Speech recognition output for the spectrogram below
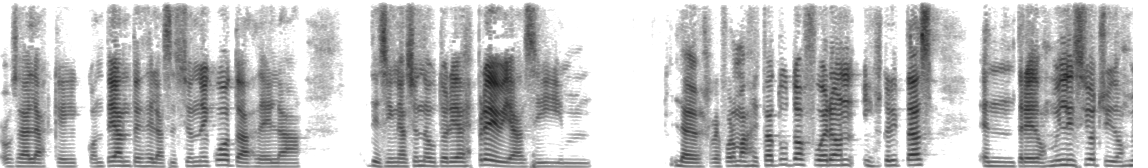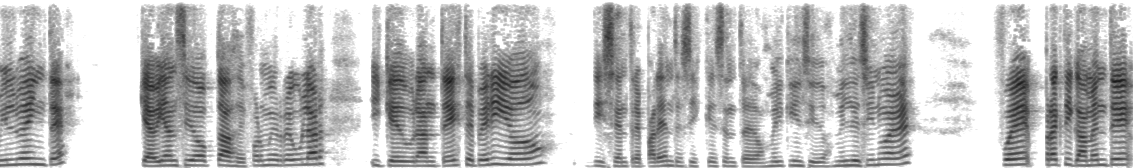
o sea, las que conté antes de la sesión de cuotas, de la designación de autoridades previas y mm, las reformas de estatutos, fueron inscritas entre 2018 y 2020 que habían sido adoptadas de forma irregular y que durante este periodo, dice entre paréntesis que es entre 2015 y 2019, fue prácticamente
